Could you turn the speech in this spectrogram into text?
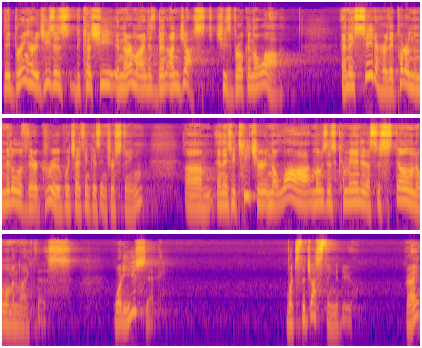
they bring her to Jesus because she, in their mind, has been unjust. She's broken the law. And they say to her, they put her in the middle of their group, which I think is interesting. Um, and they say, Teacher, in the law, Moses commanded us to stone a woman like this. What do you say? What's the just thing to do? Right?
